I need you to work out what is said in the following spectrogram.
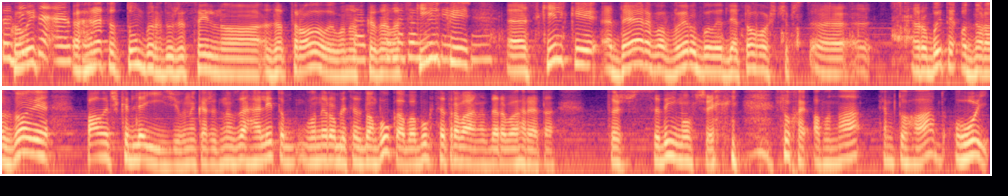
Тоді Колись це еко. Грету Тумберг дуже сильно затролили. Вона Так, сказала, це, скільки, е, скільки дерева вирубили для того, щоб е, е, робити одноразові палички для їжі. Вони кажуть, ну взагалі то вони робляться з бамбука, а бамбук це трава, а не дерево Грета. Тож сиди і мовчи. Слухай, а вона прям туга. Ой,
